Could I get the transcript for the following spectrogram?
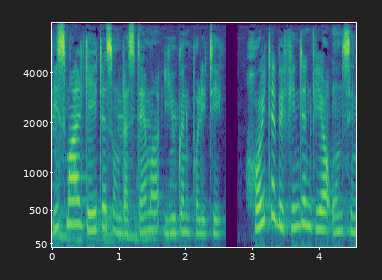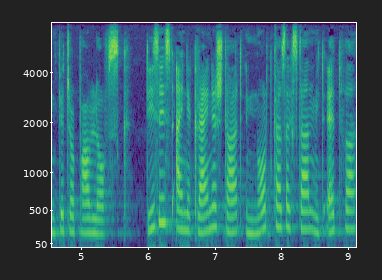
Diesmal geht es um das Thema Jugendpolitik. Heute befinden wir uns in Petropavlovsk. Dies ist eine kleine Stadt in Nordkasachstan mit etwa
